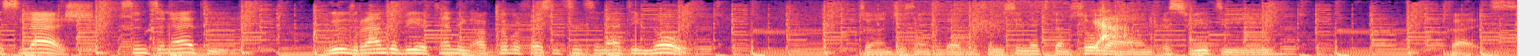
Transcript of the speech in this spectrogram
slash Cincinnati. Will Randall be attending Oktoberfest in Cincinnati? No. John just answered that one for you. See you next time. So long, Esviti. Guys.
